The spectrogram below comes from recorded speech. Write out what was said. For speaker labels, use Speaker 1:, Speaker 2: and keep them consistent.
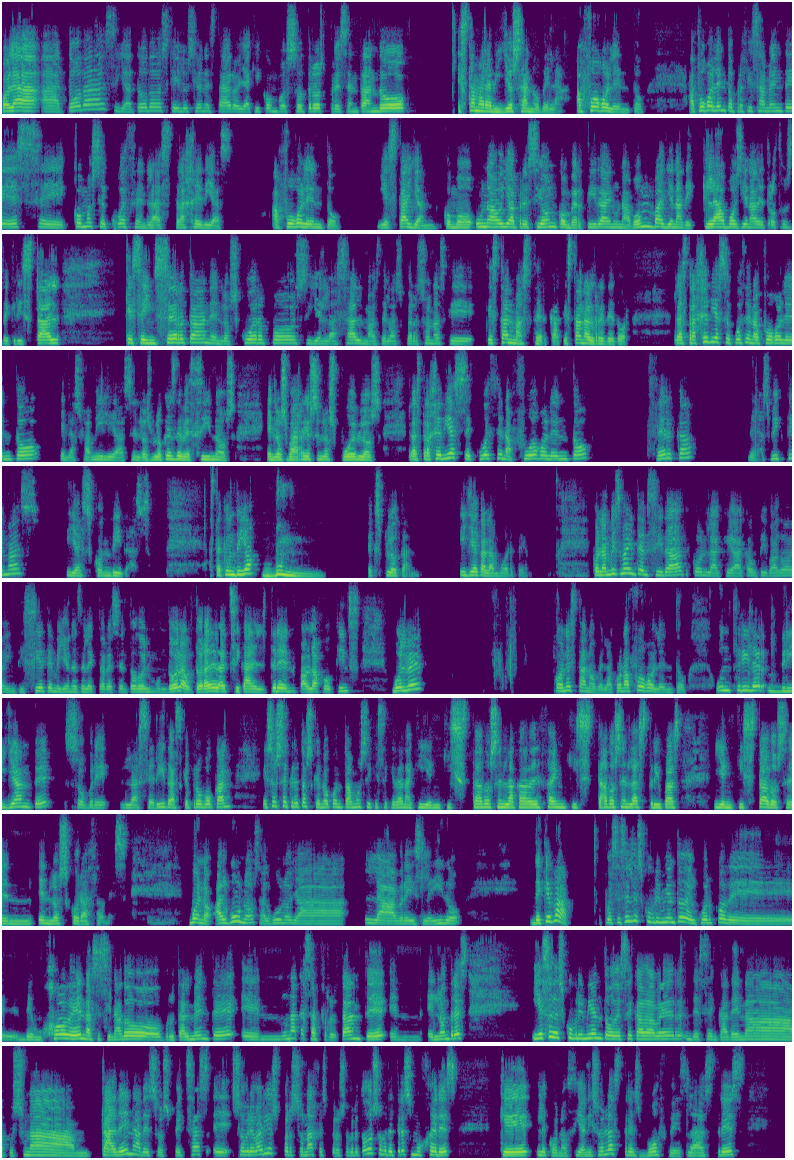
Speaker 1: Hola a todas y a todos, qué ilusión estar hoy aquí con vosotros presentando esta maravillosa novela, A Fuego Lento. A Fuego Lento precisamente es eh, cómo se cuecen las tragedias a fuego lento y estallan como una olla a presión convertida en una bomba llena de clavos, llena de trozos de cristal que se insertan en los cuerpos y en las almas de las personas que, que están más cerca, que están alrededor. Las tragedias se cuecen a fuego lento en las familias, en los bloques de vecinos, en los barrios, en los pueblos. Las tragedias se cuecen a fuego lento cerca de las víctimas y a escondidas. Hasta que un día, ¡boom!, explotan y llega la muerte. Con la misma intensidad con la que ha cautivado a 27 millones de lectores en todo el mundo, la autora de La chica del tren, Paula Hawkins, vuelve con esta novela, con A Fuego Lento, un thriller brillante sobre las heridas que provocan esos secretos que no contamos y que se quedan aquí enquistados en la cabeza, enquistados en las tripas y enquistados en, en los corazones. Bueno, algunos, algunos ya la habréis leído. ¿De qué va? Pues es el descubrimiento del cuerpo de, de, un joven asesinado brutalmente en una casa flotante en, en Londres y ese descubrimiento de ese cadáver desencadena pues una cadena de sospechas eh, sobre varios personajes, pero sobre todo sobre tres mujeres que le conocían. Y son las tres voces, las tres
